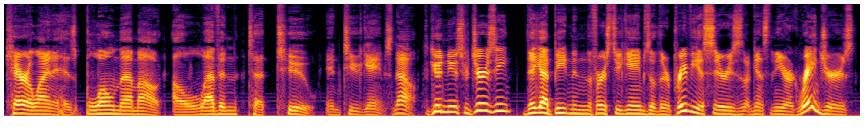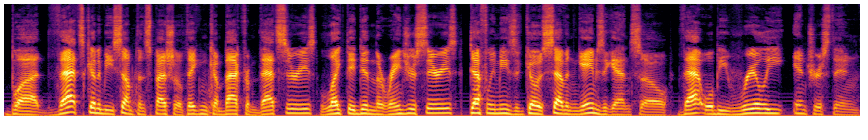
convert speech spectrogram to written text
Carolina has blown them out 11 to 2 in two games. Now, the good news for Jersey, they got beaten in the first two games of their previous series against the New York Rangers, but that's going to be something special. If they can come back from that series like they did in the Rangers series, definitely means it goes seven games again. So that will be really interesting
